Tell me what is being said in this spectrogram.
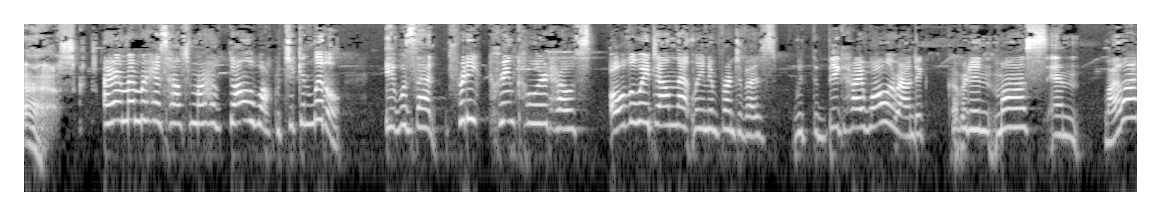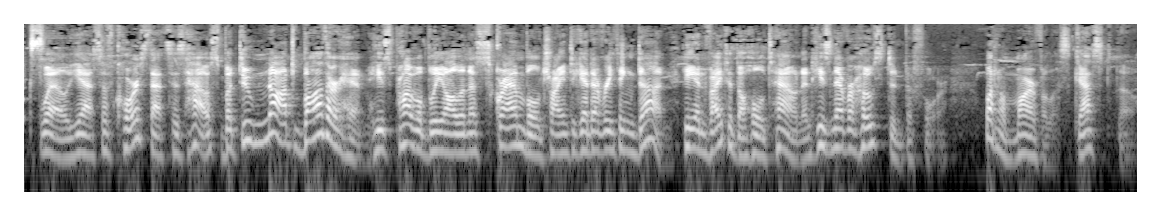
asked. I remember his house from our Havdalah walk with Chicken Little. It was that pretty cream colored house all the way down that lane in front of us with the big high wall around it covered in moss and lilacs. Well, yes, of course that's his house, but do not bother him. He's probably all in a scramble trying to get everything done. He invited the whole town, and he's never hosted before. What a marvelous guest, though.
